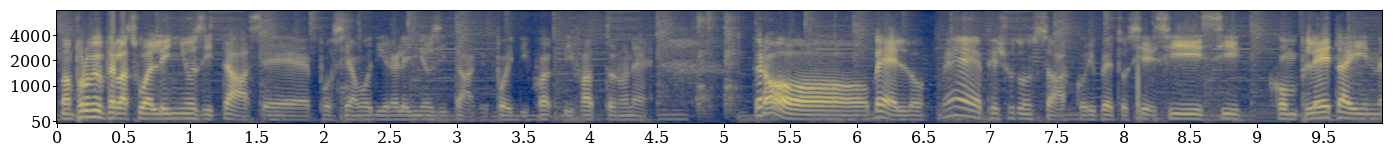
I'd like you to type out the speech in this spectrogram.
ma proprio per la sua legnosità, se possiamo dire legnosità, che poi di, di fatto non è. Però bello, a me è piaciuto un sacco, ripeto, si, si, si completa in,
